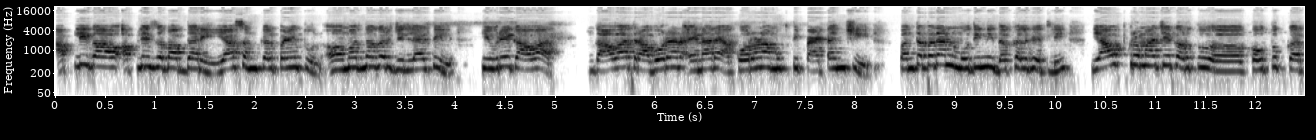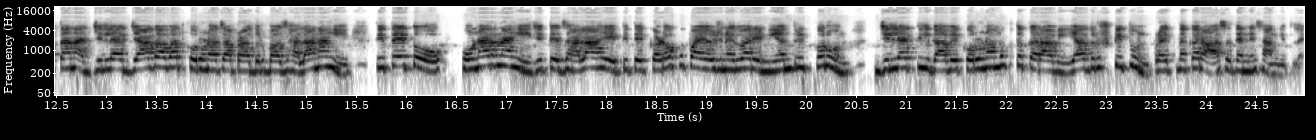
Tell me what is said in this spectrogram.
आपली गाव आपली जबाबदारी या संकल्पनेतून अहमदनगर जिल्ह्यातील हिवरे गावात गावात राबवण्यात येणाऱ्या कोरोना मुक्ती पॅटर्नची पंतप्रधान मोदींनी दखल घेतली. या उपक्रमाचे कौतुक करताना जिल्ह्यात ज्या गावात कोरोनाचा प्रादुर्भाव झाला नाही तिथे तो होणार नाही जिथे झाला आहे तिथे कडक उपाययोजनेद्वारे नियंत्रित करून जिल्ह्यातील गावे कोरोनामुक्त करावी या दृष्टीतून प्रयत्न करा असं त्यांनी सांगितलंय.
